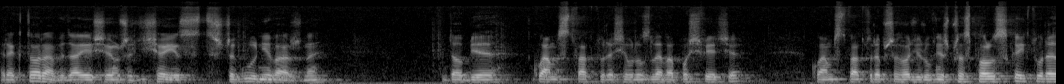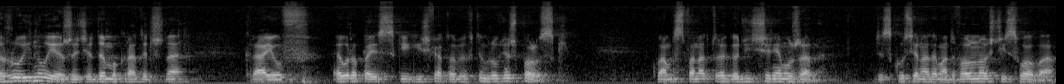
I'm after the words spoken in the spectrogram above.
rektora, wydaje się, że dzisiaj jest szczególnie ważny w dobie kłamstwa, które się rozlewa po świecie, kłamstwa, które przechodzi również przez Polskę i które rujnuje życie demokratyczne krajów europejskich i światowych, w tym również Polski. Kłamstwa, na które godzić się nie możemy. Dyskusja na temat wolności słowa,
